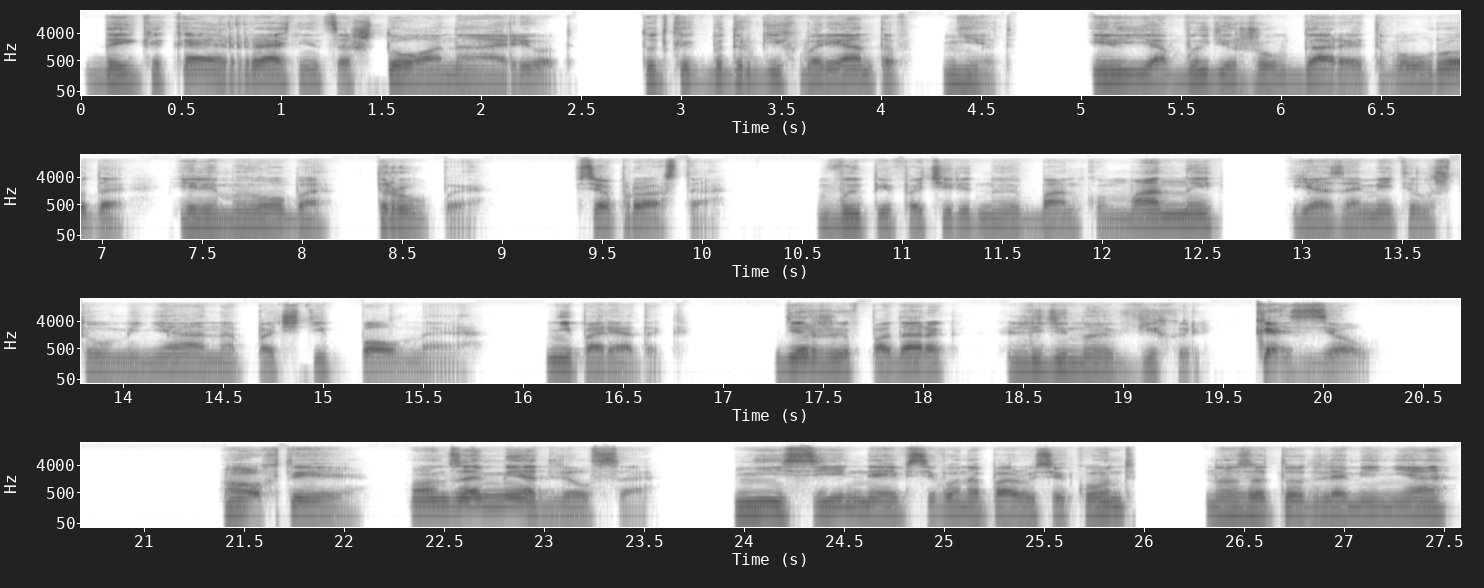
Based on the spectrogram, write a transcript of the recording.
Да и какая разница, что она орет? Тут как бы других вариантов нет. Или я выдержу удары этого урода, или мы оба трупы. Все просто. Выпив очередную банку манны, я заметил, что у меня она почти полная. Непорядок. Держи в подарок ледяной вихрь, козел. Ох ты, он замедлился. Не сильно и всего на пару секунд, но зато для меня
